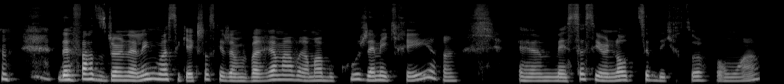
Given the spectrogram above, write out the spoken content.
de faire du journaling. Moi, c'est quelque chose que j'aime vraiment, vraiment beaucoup. J'aime écrire mais ça, c'est un autre type d'écriture pour moi.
